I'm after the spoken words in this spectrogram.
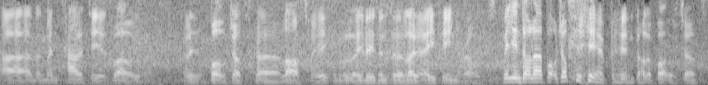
um, and mentality as well, you know. Bottle jobs uh, last week, losing to a load of 18 year olds. Billion dollar bottle jobs? yeah, billion dollar bottle jobs.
